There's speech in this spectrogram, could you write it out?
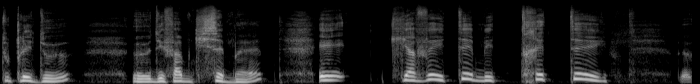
toutes les deux, euh, des femmes qui s'aimaient, et qui avaient été traitées. Euh,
